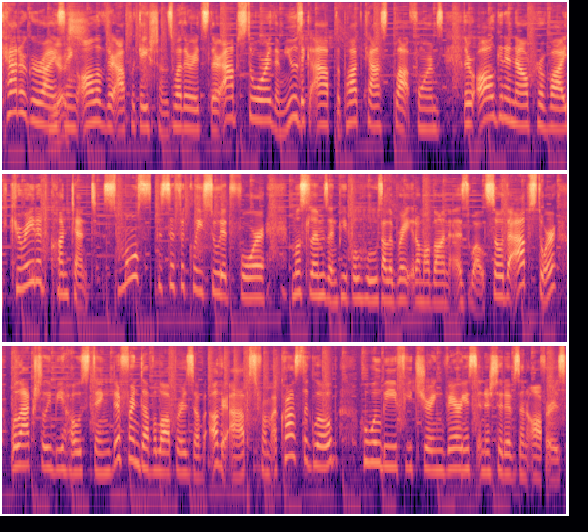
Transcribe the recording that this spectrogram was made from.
categorizing Yes. all of their applications, whether it's their App Store, the music app, the podcast platforms. They're all going to now provide curated content, most specifically suited for Muslims and people who celebrate Ramadan as well. So the App Store will actually be hosting different developers of other apps from across the globe who will be featuring various initiatives and offers.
